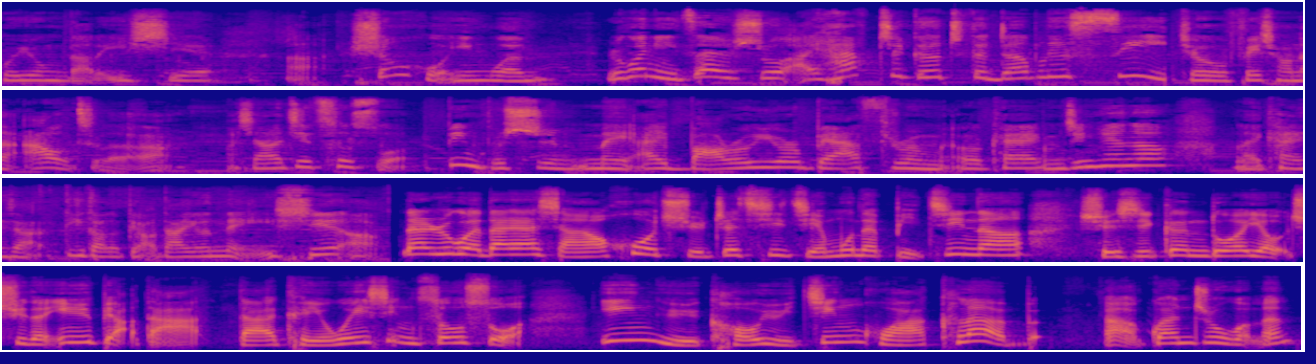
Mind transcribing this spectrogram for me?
会用到的一些啊生活英文。如果你再说 I have to go to the WC，就非常的 out 了啊！ 想要借厕所，并不是 May I borrow your bathroom？OK？、我们今天呢，来看一下地道的表达有哪一些啊？那如果大家想要获取这期节目的笔记呢，学习更多有趣的英语表达，大家可以微信搜索“英语口语精华 Club” 啊，关注我们，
